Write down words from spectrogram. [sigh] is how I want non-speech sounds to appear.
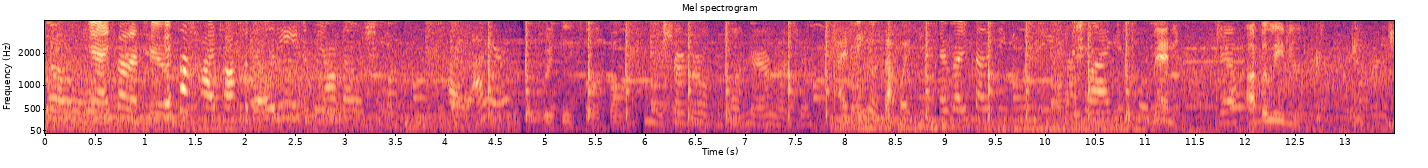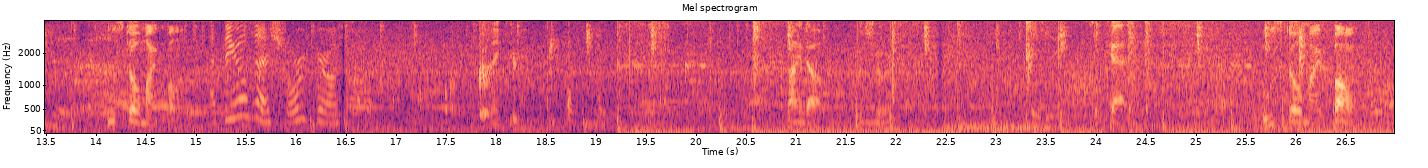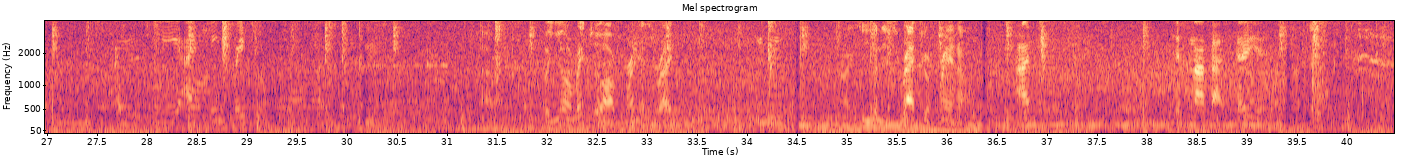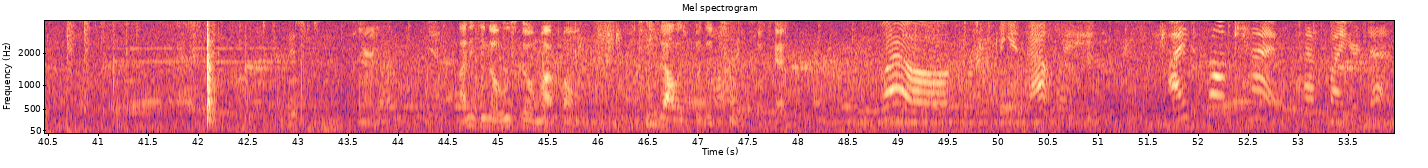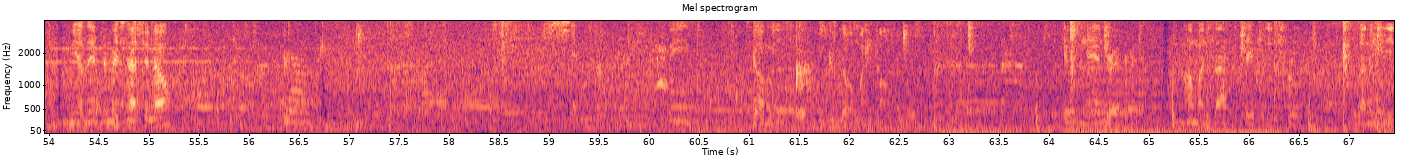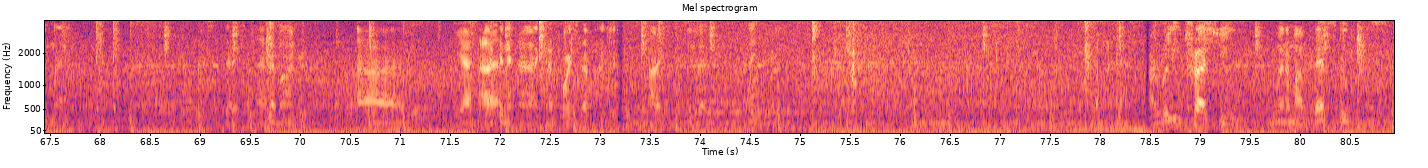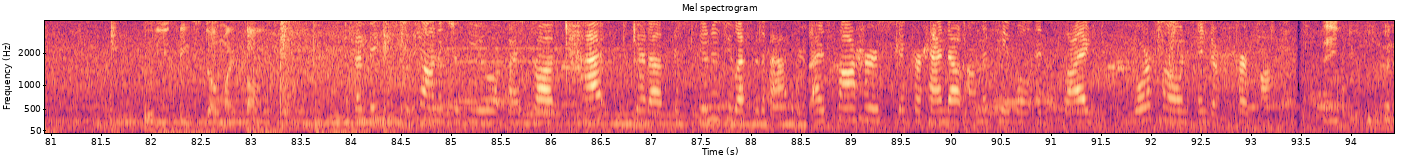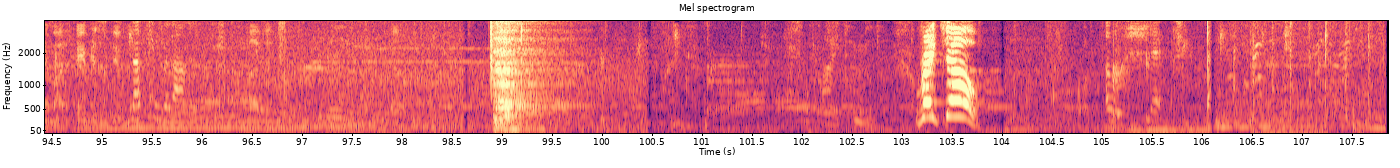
So Yeah, I saw that too. it's a high possibility, and we all know she's a liar. Who do you think stole the phone? The short girl with the blonde hair, I'm not sure. I think it was that white dude. Everybody probably thinking it was me, I'm [laughs] like, it's cool. Manny, Yeah. I believe in you. Who stole my phone? I think it was that short girl. Thank you. Find out for sure. So, Kat, who stole my phone? Actually, I think Rachel All right. But you and Rachel are friends, right? Mm-hmm. All right. So you're gonna just rat your friend out. I mean, it's not that serious. I need to know who stole my phone. Two dollars for the truth, okay? Well, since you're putting it that way, I saw Kat pass by your desk. Any other information I should know? Tell me who stole my phone. It was an Android, right? How much do I have to pay for the truth? Because I don't need money. Which is that? for? Seven hundred. Uh, yeah. I can I can afford seven hundred. All right, do that. Thank you, brother. I really trust you. One of my best students. Who do you think stole my phone? If I'm being completely honest with you, I saw Kat get up as soon as you left for the bathroom. I saw her stick her hand out on the table and slide your phone into her pocket. Thank you. Who's one of my favorite students? Nothing but honesty. Love it. She lied to me. Rachel!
